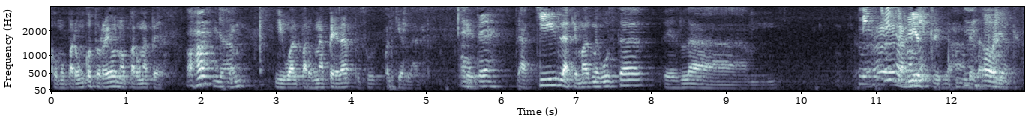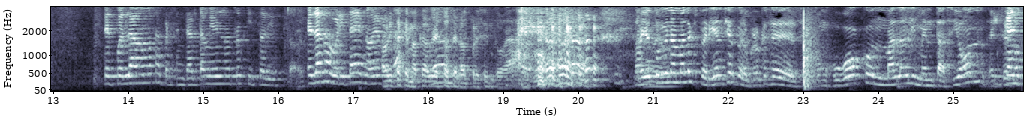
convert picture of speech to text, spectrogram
como para un cotorreo, no para una peda. Ajá. Ya. ¿sí? Igual para una peda, pues cualquier lager. Que Ok. Aquí la que más me gusta es la... Mill Street la Organic. Mill Street, ajá, de la Oh, Organic. Después la vamos a presentar también en otro episodio. Ah, sí. Es la favorita de Noé, Ahorita que me acabe esta se las presento. Ah. No, yo tuve una mala experiencia, pero creo que se, se conjugó con mala alimentación, Y exceso de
